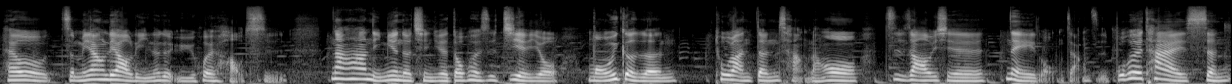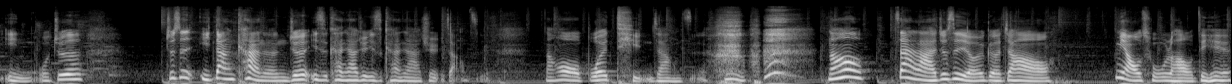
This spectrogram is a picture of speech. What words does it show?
还有怎么样料理那个鱼会好吃。那它里面的情节都会是借由某一个人突然登场，然后制造一些内容，这样子不会太生硬。我觉得就是一旦看了，你就会一直看下去，一直看下去，这样子。然后不会停这样子，然后再来就是有一个叫妙厨老爹，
